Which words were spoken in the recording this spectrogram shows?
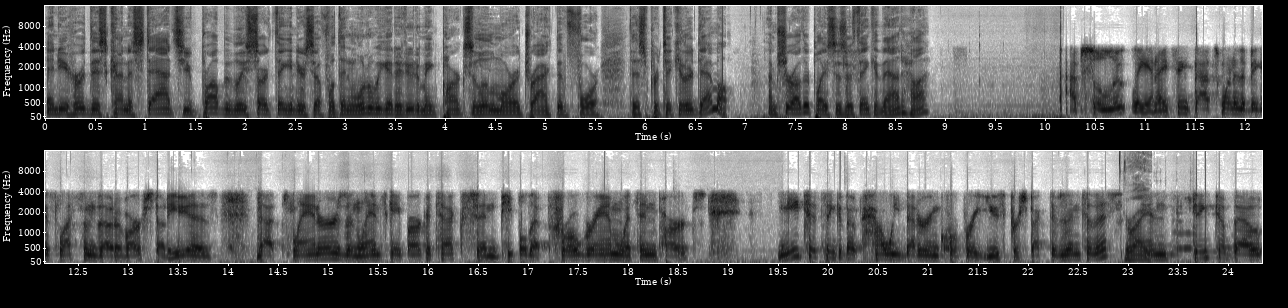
and you heard this kind of stats, you probably start thinking to yourself, well, then what do we got to do to make parks a little more attractive for this particular demo? I'm sure other places are thinking that, huh? Absolutely. And I think that's one of the biggest lessons out of our study is that planners and landscape architects and people that program within parks need to think about how we better incorporate youth perspectives into this right. and think about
